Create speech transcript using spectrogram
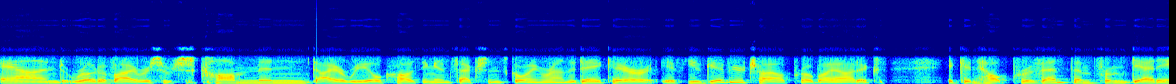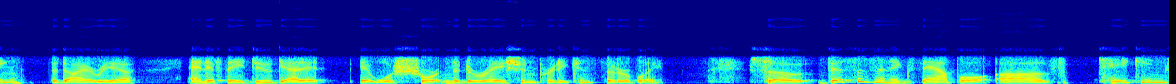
and rotavirus, which is common diarrheal causing infections going around the daycare, if you give your child probiotics, it can help prevent them from getting the diarrhea. And if they do get it, it will shorten the duration pretty considerably. So this is an example of taking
